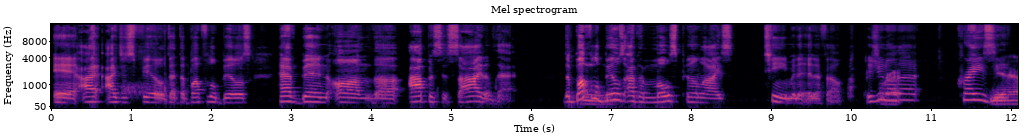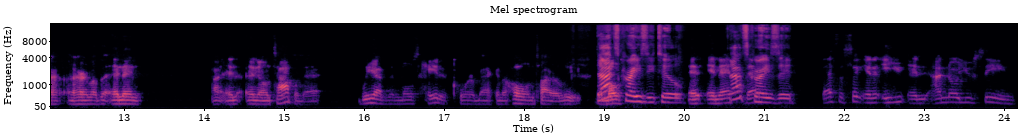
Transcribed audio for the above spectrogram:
And i i just feel that the buffalo bills have been on the opposite side of that. The buffalo Mhm. bills are the most penalized team in the nfl did you know that? Crazy. Yeah, I heard about that. And then, uh, and and on top of that, we have the most hated quarterback in the whole entire league. The that's most- crazy too. And, and that's, that's, that's crazy That's the thing. And, and you and I know you've seen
